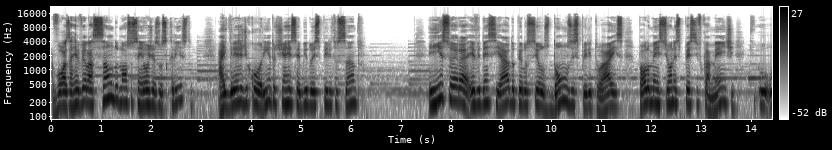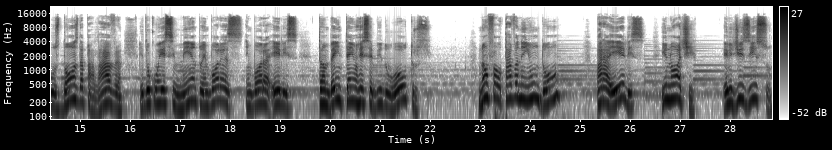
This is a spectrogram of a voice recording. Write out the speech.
vós a revelação do nosso Senhor Jesus Cristo. A igreja de Corinto tinha recebido o Espírito Santo. E isso era evidenciado pelos seus dons espirituais. Paulo menciona especificamente os dons da palavra e do conhecimento, embora, embora eles também tenham recebido outros, não faltava nenhum dom para eles. E note, ele diz isso.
